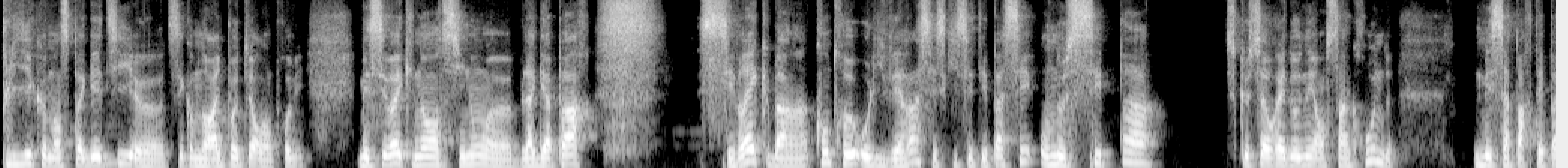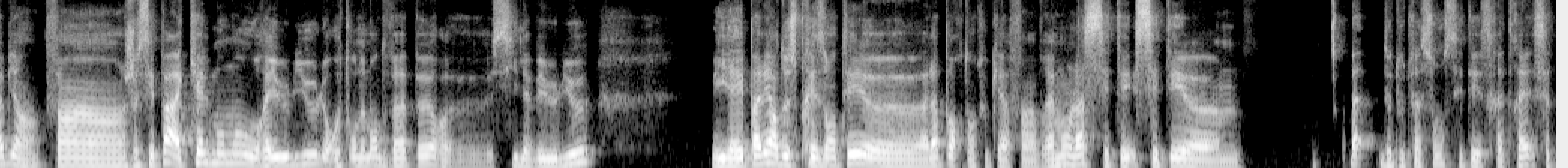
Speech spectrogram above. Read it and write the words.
plier comme un spaghetti, euh, tu sais, comme dans Harry Potter dans le premier. Mais c'est vrai que non, sinon, blague à part, c'est vrai que ben, contre Oliveira, c'est ce qui s'était passé. On ne sait pas ce que ça aurait donné en cinq rounds, mais ça partait pas bien. Enfin, je sais pas à quel moment aurait eu lieu le retournement de vapeur euh, s'il avait eu lieu. mais il n'avait pas l'air de se présenter euh, à la porte en tout cas. Enfin, vraiment là, c'était, c'était, euh, bah, de toute façon, c'était très, très, c'est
